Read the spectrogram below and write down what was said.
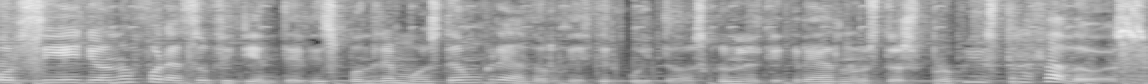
Por si ello no fuera suficiente, dispondremos de un creador de circuitos con el que crear nuestros propios trazados.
